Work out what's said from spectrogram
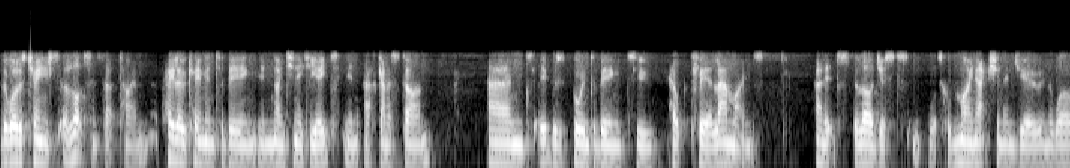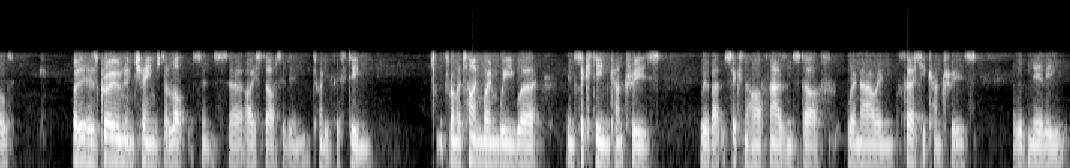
the world has changed a lot since that time. Halo came into being in 1988 in Afghanistan, and it was brought into being to help clear landmines. And it's the largest, what's called mine action NGO in the world but it has grown and changed a lot since uh, I started in 2015. From a time when we were in 16 countries with about 6,500 staff, we're now in 30 countries with nearly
